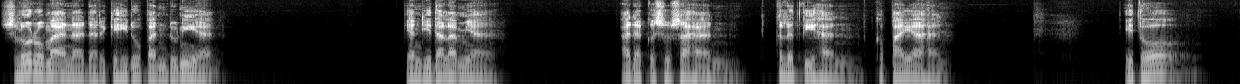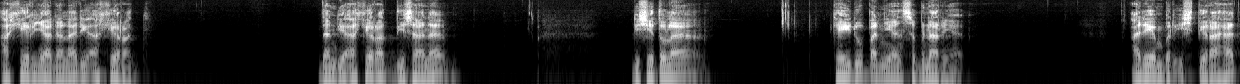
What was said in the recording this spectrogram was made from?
seluruh makna dari kehidupan dunia yang di dalamnya ada kesusahan, keletihan, kepayahan itu akhirnya adalah di akhirat. Dan di akhirat di sana di situlah kehidupan yang sebenarnya. Ada yang beristirahat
